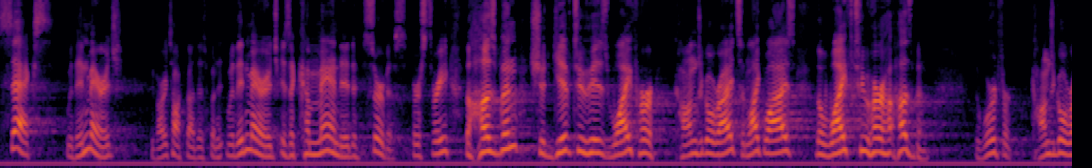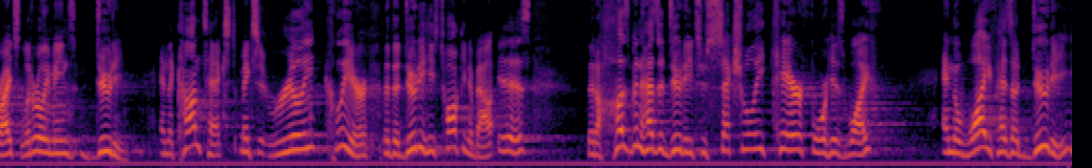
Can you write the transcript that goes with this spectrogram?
Sex within marriage, we've already talked about this, but within marriage is a commanded service. Verse 3 The husband should give to his wife her conjugal rights, and likewise the wife to her husband. The word for conjugal rights literally means duty. And the context makes it really clear that the duty he's talking about is that a husband has a duty to sexually care for his wife, and the wife has a duty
